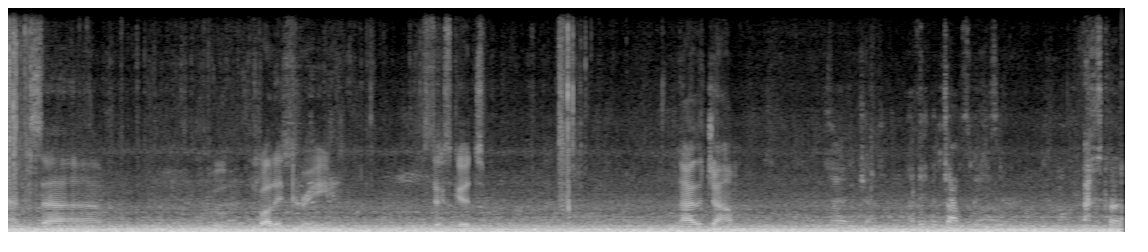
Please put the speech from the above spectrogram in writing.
And some ooh, clotted cream. This looks good. Now the jam. No, the jam. I think the jam's a bit easier. Just kinda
